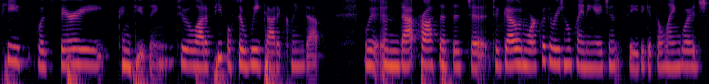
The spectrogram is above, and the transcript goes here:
piece was very confusing to a lot of people, so we got it cleaned up. We, and that process is to, to go and work with the regional planning agency to get the language,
